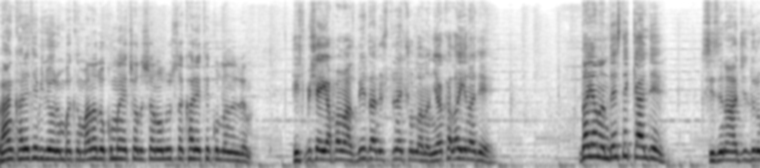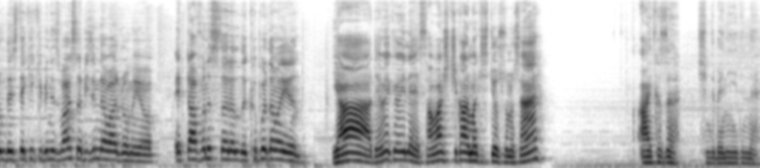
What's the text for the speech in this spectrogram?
Ben karate biliyorum bakın. Bana dokunmaya çalışan olursa karate kullanırım. Hiçbir şey yapamaz. Birden üstüne çullanın. Yakalayın hadi. Dayanın, destek geldi. Sizin acil durum destek ekibiniz varsa bizim de var Romeo. Etrafınız sarıldı, kıpırdamayın. Ya demek öyle. Savaş çıkarmak istiyorsunuz ha? Ay kızı, şimdi beni iyi dinle.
